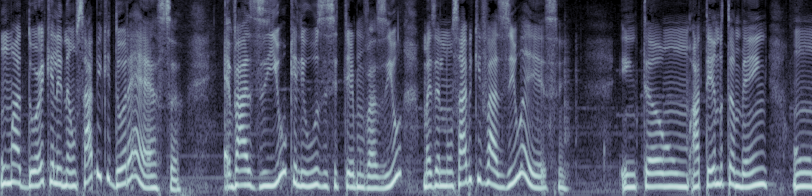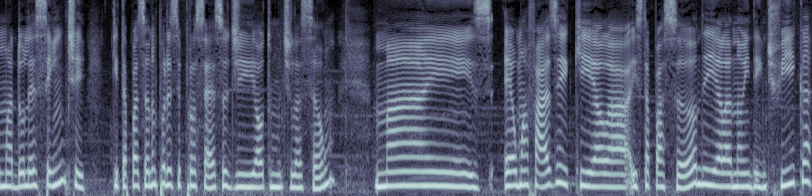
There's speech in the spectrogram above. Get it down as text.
uma dor que ele não sabe que dor é essa. É vazio, que ele usa esse termo vazio, mas ele não sabe que vazio é esse. Então, atendo também uma adolescente que está passando por esse processo de automutilação, mas é uma fase que ela está passando e ela não identifica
